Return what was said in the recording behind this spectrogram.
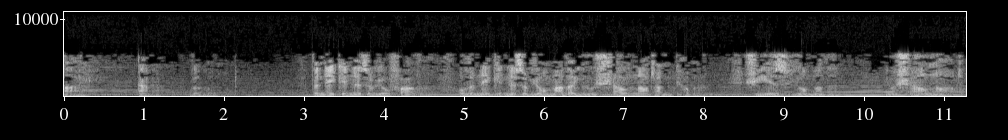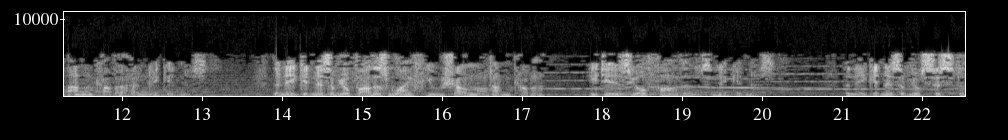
I am the Lord. The nakedness of your father or the nakedness of your mother you shall not uncover. She is your mother. You shall not uncover her nakedness. The nakedness of your father's wife you shall not uncover. It is your father's nakedness. The nakedness of your sister,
